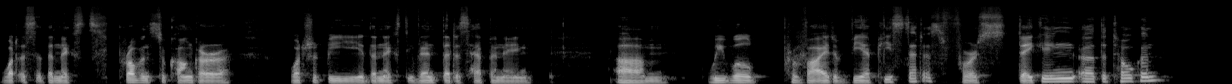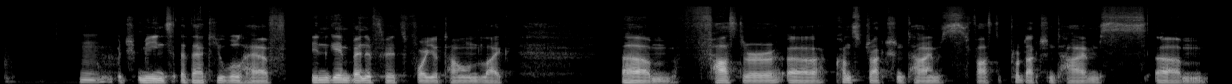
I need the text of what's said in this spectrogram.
what is the next province to conquer, what should be the next event that is happening. Um, we will provide a VIP status for staking uh, the token, hmm. which means that you will have in-game benefits for your town, like um, faster uh, construction times, faster production times, um,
